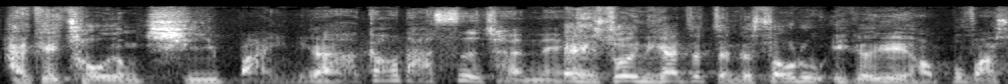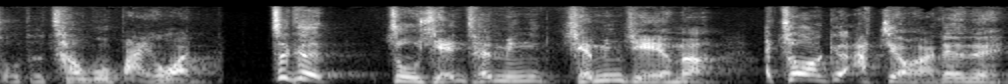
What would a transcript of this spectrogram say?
还可以抽佣七百，你看，高达四成呢。哎，所以你看这整个收入一个月哈，不法所得超过百万。这个祖先陈明陈明杰有没有？哎，绰号叫阿娇啊，对不对？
